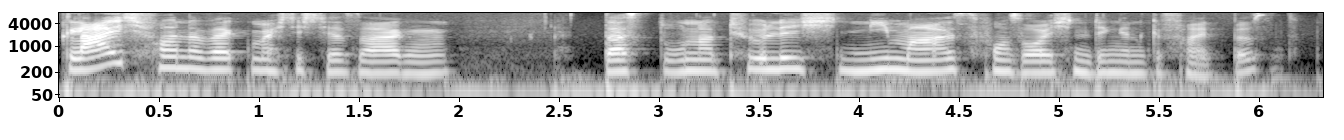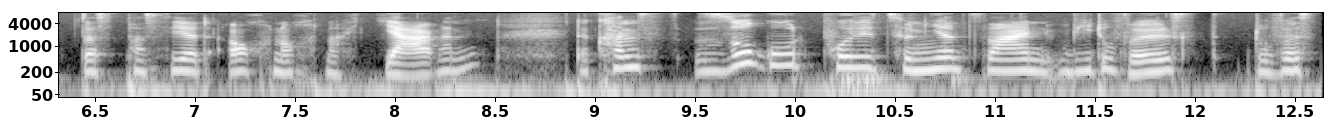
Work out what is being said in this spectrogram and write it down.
Gleich vorneweg möchte ich dir sagen, dass du natürlich niemals vor solchen Dingen gefeit bist. Das passiert auch noch nach Jahren. Du kannst so gut positioniert sein, wie du willst. Du wirst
